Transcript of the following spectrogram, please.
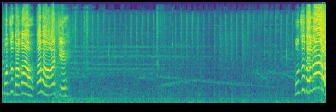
빨리 먼저 나가. 따라 나갈게. 먼저 나가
